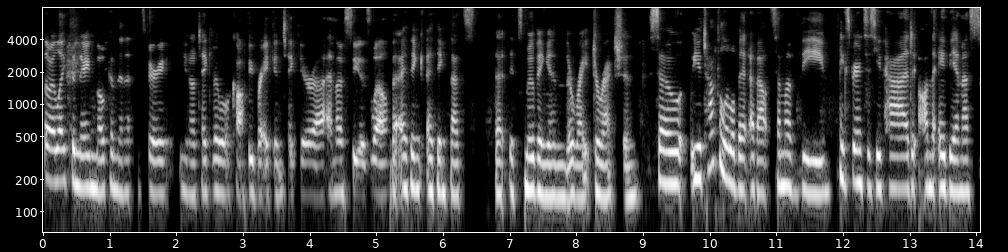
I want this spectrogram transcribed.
Though I like the name Mocha Minute. It's very, you know, take your little coffee break and take your uh, MOC as well. But I think I think that's that it's moving in the right direction. So, you talked a little bit about some of the experiences you've had on the ABMS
